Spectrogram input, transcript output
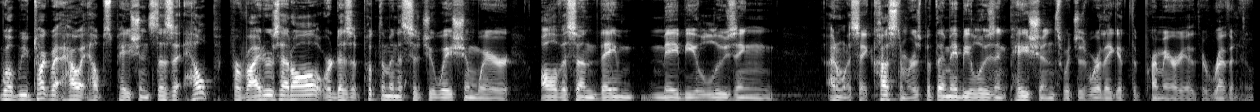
well, we talked about how it helps patients. Does it help providers at all, or does it put them in a situation where all of a sudden they may be losing? I don't want to say customers, but they may be losing patients, which is where they get the primary of their revenue.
